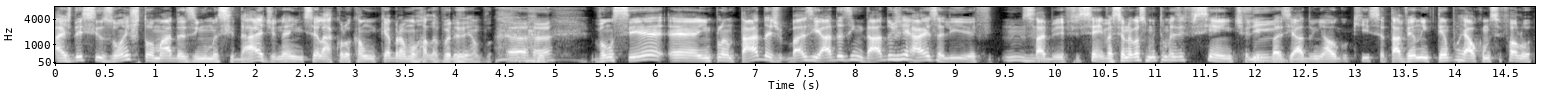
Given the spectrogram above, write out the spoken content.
As decisões tomadas em uma cidade, né, em, sei lá, colocar um quebra-mola, por exemplo, uhum. vão ser é, implantadas baseadas em dados reais ali, uhum. sabe? Eficiente. Vai ser um negócio muito mais eficiente ali, baseado em algo que você tá vendo em tempo real, como você falou.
